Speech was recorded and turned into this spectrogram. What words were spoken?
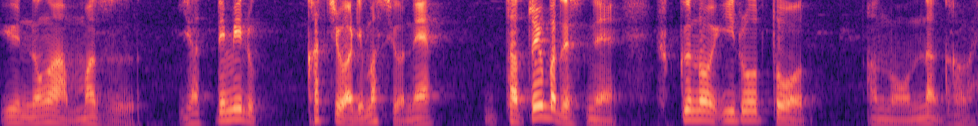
いうのがまずやってみる価値はありますよね。例えばですね服の色とあのなんか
